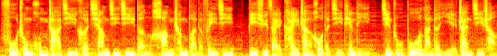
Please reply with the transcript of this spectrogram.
俯冲轰炸机和强击机等航程短的飞机，必须在开战后的几天里进入波兰的野战机场。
